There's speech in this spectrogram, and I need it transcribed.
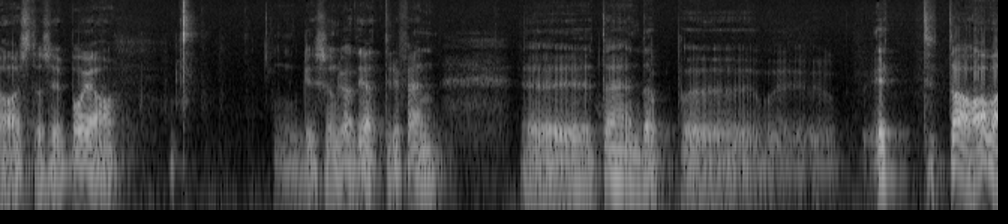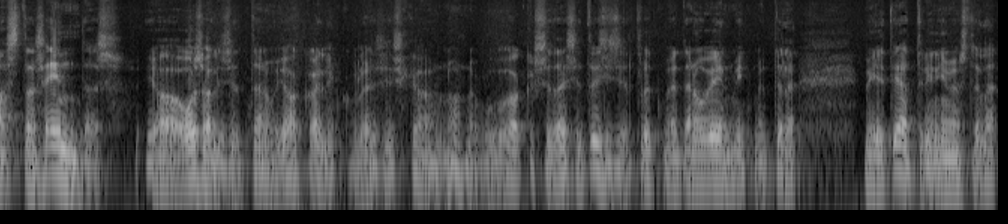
aastase poja, kes on ka teatrifänn, eh, tähendab, eh, et ta avastas endas ja osaliselt tänu Jaak Allikule siis ka noh, nagu hakkas seda asja tõsiselt võtma ja tänu veel mitmetele meie teatriinimestele.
